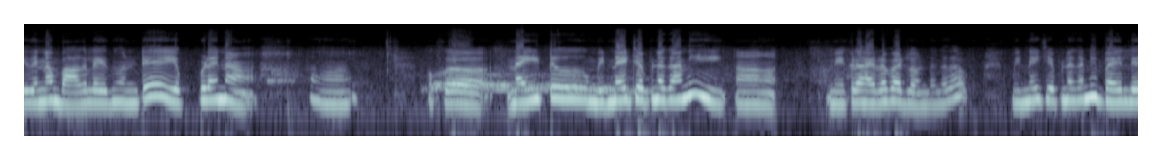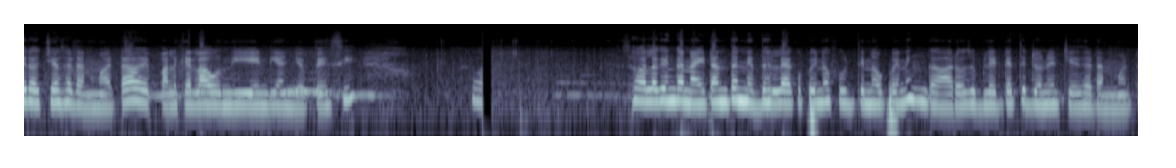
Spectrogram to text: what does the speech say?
ఏదైనా బాగలేదు అంటే ఎప్పుడైనా ఒక నైట్ మిడ్ నైట్ చెప్పినా కానీ మేము ఇక్కడ హైదరాబాద్లో ఉంటాం కదా మిడ్ నైట్ చెప్పినా కానీ బయలుదేరి వచ్చేసాడు అనమాట వాళ్ళకి ఎలా ఉంది ఏంటి అని చెప్పేసి. సో అలాగే ఇంకా నైట్ అంతా నిద్ర లేకపోయినా ఫుడ్ తినకపోయినా ఇంకా ఆ రోజు బ్లడ్ అయితే డొనేట్ చేశాడనమాట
